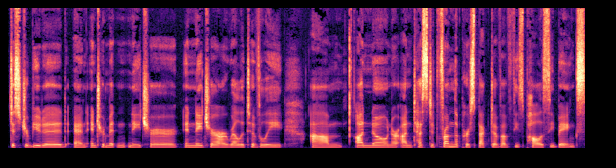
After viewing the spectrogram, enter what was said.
distributed and intermittent nature in nature are relatively um, unknown or untested from the perspective of these policy banks.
